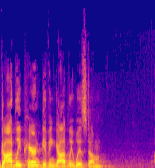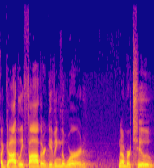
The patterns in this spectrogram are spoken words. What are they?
godly parent giving godly wisdom, a godly father giving the word. Number two,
